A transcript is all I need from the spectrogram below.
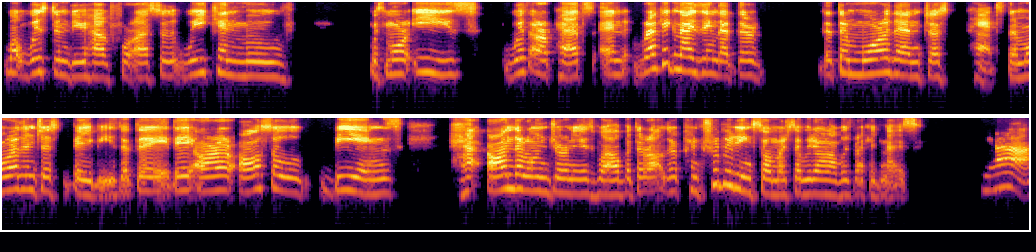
what wisdom do you have for us so that we can move with more ease with our pets and recognizing that they're that they're more than just pets. They're more than just babies, that they, they are also beings ha- on their own journey as well, but they're, all, they're contributing so much that we don't always recognize. Yeah.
